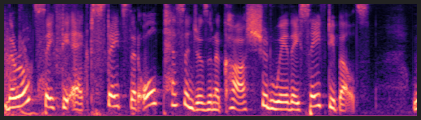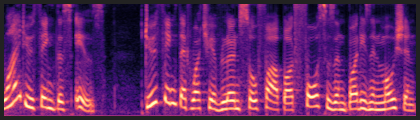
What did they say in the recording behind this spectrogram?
The Road Safety Act states that all passengers in a car should wear their safety belts. Why do you think this is? Do you think that what you have learned so far about forces and bodies in motion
